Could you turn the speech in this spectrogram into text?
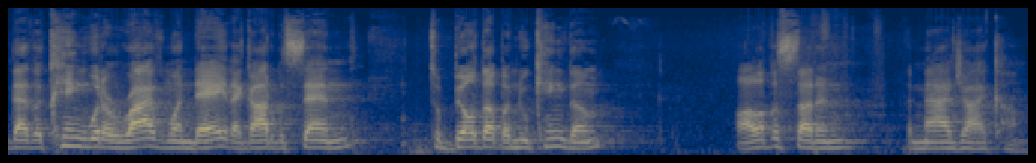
that the king would arrive one day, that God would send to build up a new kingdom, all of a sudden, the Magi come.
